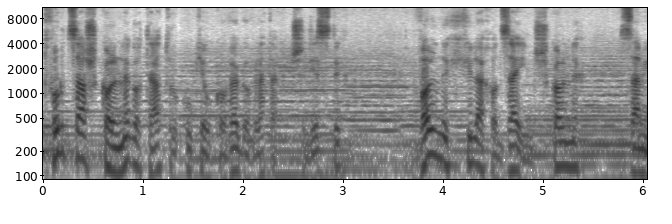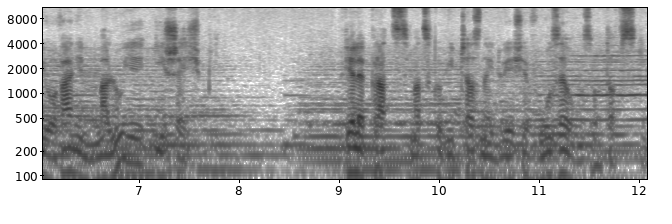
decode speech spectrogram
Twórca szkolnego teatru kukiełkowego w latach 30. w wolnych chwilach od zajęć szkolnych z zamiłowaniem maluje i rzeźbi. Wiele prac Mackowicza znajduje się w Muzeum Złotowskim.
